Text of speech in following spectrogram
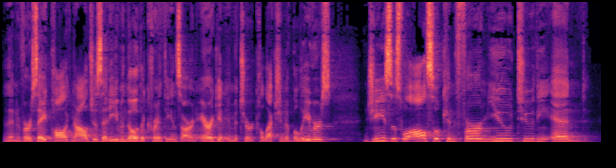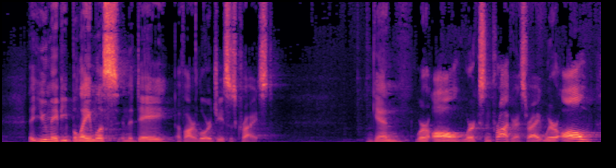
And then in verse 8, Paul acknowledges that even though the Corinthians are an arrogant, immature collection of believers, Jesus will also confirm you to the end, that you may be blameless in the day of our Lord Jesus Christ. Again, we're all works in progress, right? We're all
